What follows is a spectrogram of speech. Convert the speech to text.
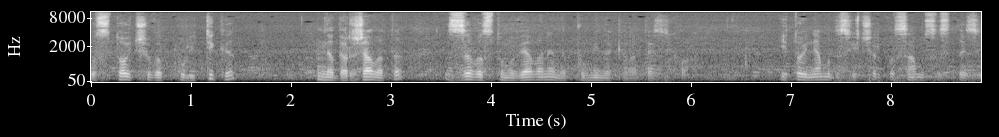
устойчива политика на държавата за възстановяване на поминъка на тези хора. И той няма да се изчерпва само с тези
